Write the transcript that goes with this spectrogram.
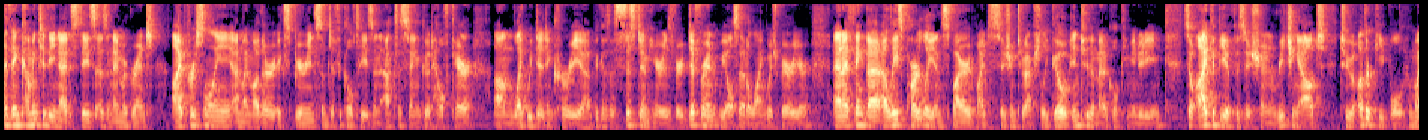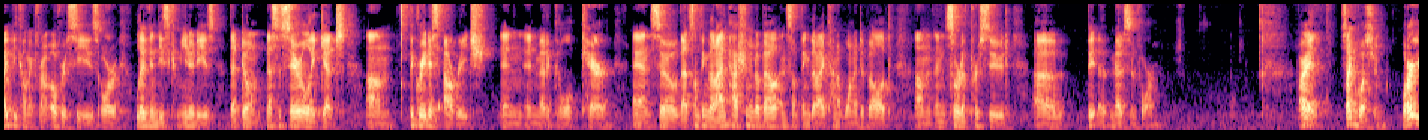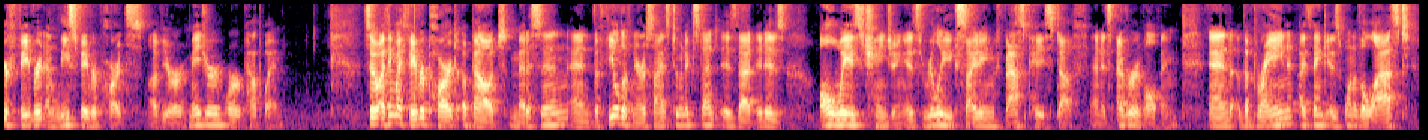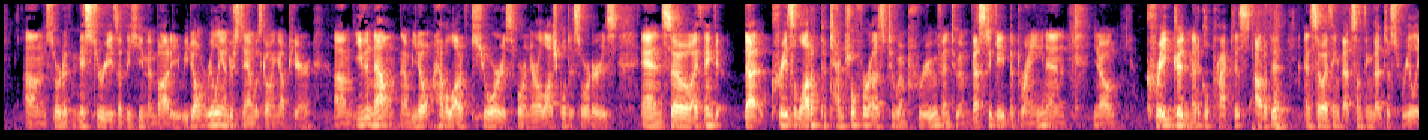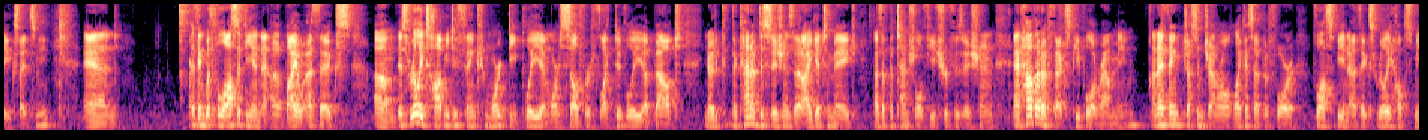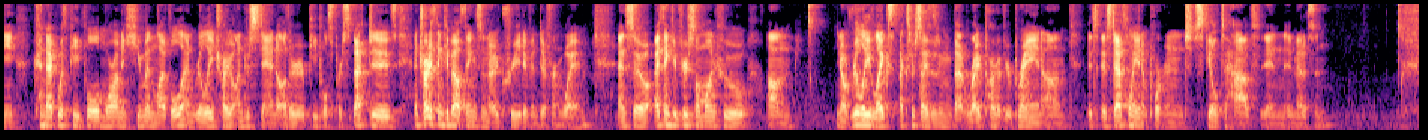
I think coming to the United States as an immigrant, I personally and my mother experienced some difficulties in accessing good healthcare, um, like we did in Korea, because the system here is very different. We also had a language barrier. And I think that at least partly inspired my decision to actually go into the medical community. So I could be a physician reaching out to other people who might be coming from overseas or live in these communities that don't necessarily get um, the greatest outreach in, in medical care. And so that's something that I'm passionate about and something that I kind of want to develop um, and sort of pursued uh, uh, medicine for. All right, second question. What are your favorite and least favorite parts of your major or pathway? So I think my favorite part about medicine and the field of neuroscience to an extent is that it is always changing. It's really exciting, fast-paced stuff, and it's ever evolving. And the brain, I think, is one of the last um, sort of mysteries of the human body. We don't really understand what's going up here. Um, even now, and we don't have a lot of cures for neurological disorders. And so I think that creates a lot of potential for us to improve and to investigate the brain and, you know, create good medical practice out of it. And so I think that's something that just really excites me. And I think with philosophy and uh, bioethics, um, it's really taught me to think more deeply and more self-reflectively about you know the, the, kind of decisions that I get to make as a potential future physician and how that affects people around me. And I think just in general, like I said before, philosophy and ethics really helps me connect with people more on a human level and really try to understand other people's perspectives and try to think about things in a creative and different way. And so I think if you're someone who um, you know, really likes exercising that right part of your brain, um, it's, it's definitely an important skill to have in, in medicine.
